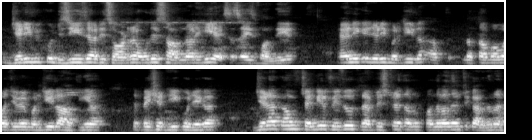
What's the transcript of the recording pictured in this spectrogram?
ਜਿਹੜੀ ਵੀ ਕੋਈ ਡਿਜ਼ੀਜ਼ ਆ ਡਿਸਆਰਡਰ ਆ, ਉਹਦੇ ਹਿਸਾਬ ਨਾਲ ਹੀ ਐਕਸਰਸਾਈਜ਼ ਬਣਦੀ ਹੈ। ਐ ਨਹੀਂ ਕਿ ਜਿਹੜੀ ਮਰਜ਼ੀ ਲੱਤਾਂ ਬਾਹਾਂ ਜਿਵੇਂ ਮਰਜ਼ੀ ਲਾਤੀਆਂ ਤੇ ਪੇਸ਼ੈਂਟ ਠੀਕ ਹੋ ਜਾਏਗਾ। ਜਿਹੜਾ ਕੰਮ ਚੰਗੇ ਫਿਜ਼ੀਓਥੈਰੇਪਿਸਟ ਨੇ ਤੁਹਾਨੂੰ 15 ਦਿਨ ਚ ਕਰ ਦੇਣਾ,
